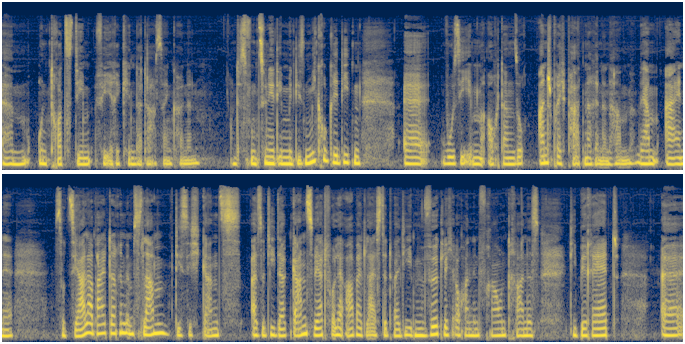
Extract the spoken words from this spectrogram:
ähm, und trotzdem für ihre Kinder da sein können. Und das funktioniert eben mit diesen Mikrokrediten, äh, wo sie eben auch dann so Ansprechpartnerinnen haben. Wir haben eine Sozialarbeiterin im Slum, die sich ganz, also die da ganz wertvolle Arbeit leistet, weil die eben wirklich auch an den Frauen dran ist, die berät äh,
